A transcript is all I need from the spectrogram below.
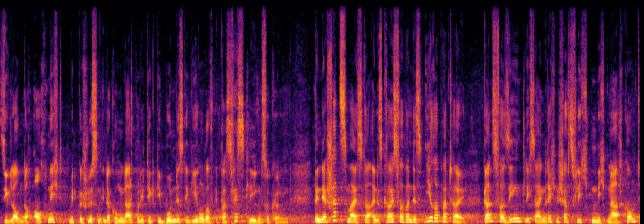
Sie glauben doch auch nicht, mit Beschlüssen in der Kommunalpolitik die Bundesregierung auf etwas festlegen zu können. Wenn der Schatzmeister eines Kreisverbandes Ihrer Partei ganz versehentlich seinen Rechenschaftspflichten nicht nachkommt,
